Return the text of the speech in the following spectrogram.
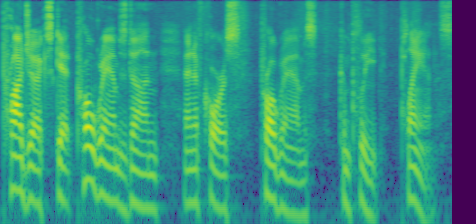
projects get programs done, and of course, programs complete plans.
